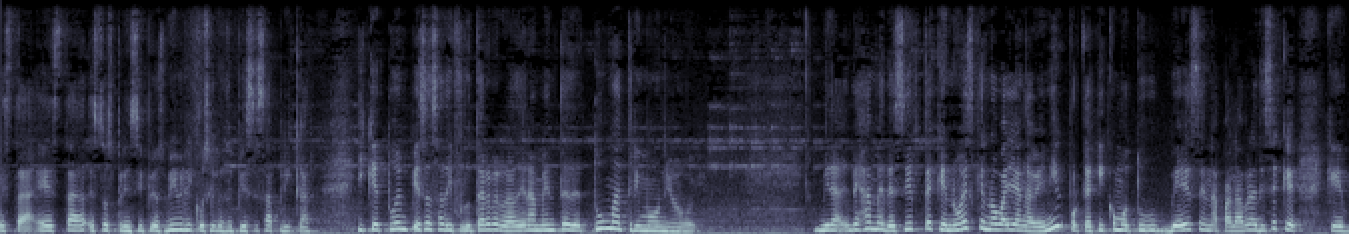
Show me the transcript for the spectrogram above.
esta, esta, estos principios bíblicos y los empieces a aplicar y que tú empieces a disfrutar verdaderamente de tu matrimonio hoy. Mira, déjame decirte que no es que no vayan a venir, porque aquí como tú ves en la palabra dice que, que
